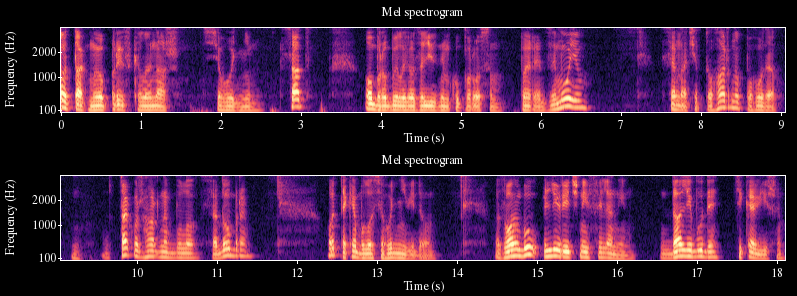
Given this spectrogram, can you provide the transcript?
Отак ми оприскали наш сьогодні сад, обробили його залізним купоросом перед зимою. Все начебто гарно, погода також гарна була, все добре. От таке було сьогодні відео. З вами був ліричний селянин. Далі буде цікавіше.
